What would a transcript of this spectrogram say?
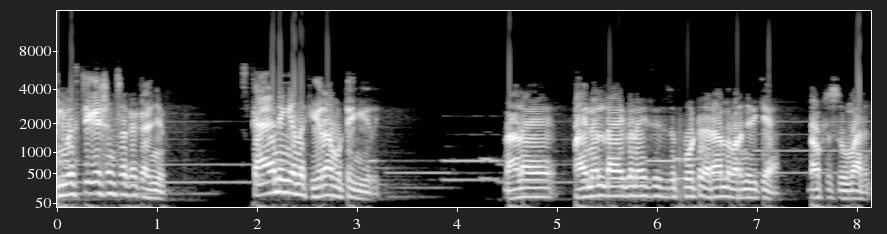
ഇൻവെസ്റ്റിഗേഷൻസ് ഒക്കെ കഴിഞ്ഞു. സ്കാനിങ് എന്ന കീറാമുട്ടിയും കീറി. നാളെ ഫൈനൽ ഡയഗ്നോസിസ് റിപ്പോർട്ട് വരാമെന്ന് പറഞ്ഞിരിക്കുക doctor Sukumaran.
